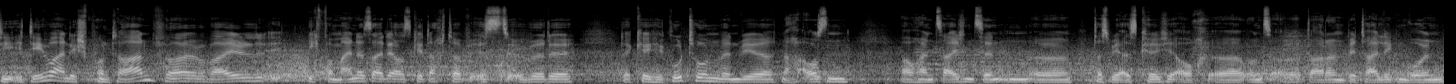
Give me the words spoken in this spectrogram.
Die Idee war eigentlich spontan, weil ich von meiner Seite aus gedacht habe, es würde der Kirche gut tun, wenn wir nach außen auch ein Zeichen senden, dass wir als Kirche auch uns daran beteiligen wollen,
